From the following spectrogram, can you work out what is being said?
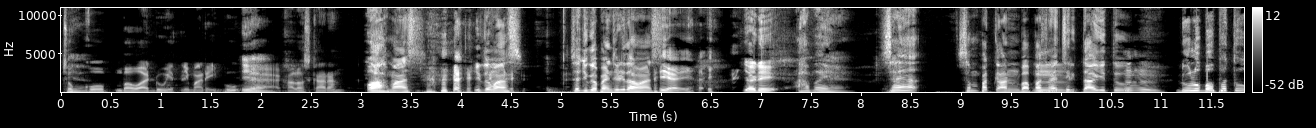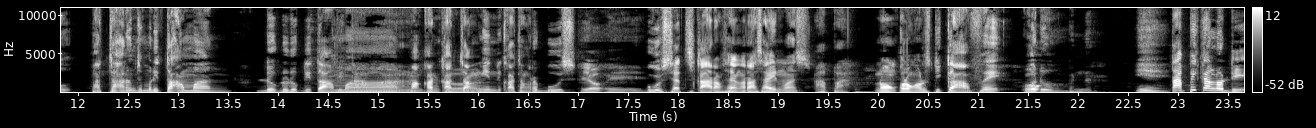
cukup bawa duit 5000 Iya. Nah, kalau sekarang Wah, Mas. itu, Mas. Saya juga pengen cerita, Mas. Iya, iya. Jadi, apa ya? Saya sempat kan bapak saya Hmm. cerita gitu. Dulu bapak tuh pacaran cuma di taman. Duduk-duduk di taman, taman, makan betul. kacang ini, kacang rebus. Yo, Buset, sekarang saya ngerasain, Mas. apa? Nongkrong harus di kafe. Oh, Waduh. bener. Iya. Tapi kalau di.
